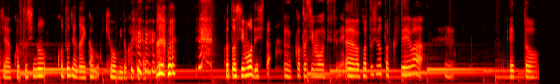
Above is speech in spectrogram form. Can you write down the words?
じゃあ今年のことじゃないかも。興味のかけ方。今年もでした。うん今年もですね。あ今年の特性は、うん。えっと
